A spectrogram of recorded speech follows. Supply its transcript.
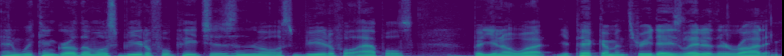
and we can grow the most beautiful peaches and the most beautiful apples. But you know what? You pick them, and three days later they're rotting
